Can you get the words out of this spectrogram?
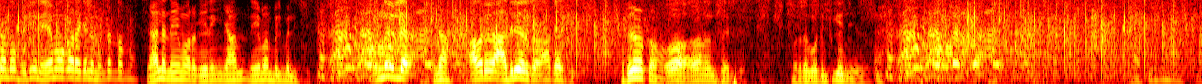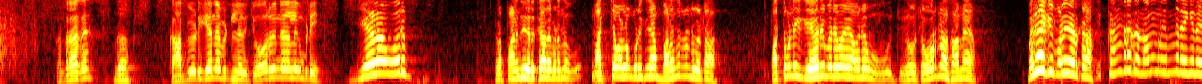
നമ്മൾ പുതിയ നിയമമൊക്കെ ഇറക്കില്ല മിണ്ടണ്ടെന്ന് ഞാനല്ല നിയമം ഇറക്കി എനിക്ക് ഞാൻ നിയമം പിൻവലിച്ചു ഒന്നുമില്ല. ഇല്ല. അവർ അതിര് തീർക്കാം ആ കേസ് അതിരി ഇറക്കാം ഓ അതാണ് അനുസരിച്ച് വെറുതെ കൊതിപ്പിക്കുകയും ചെയ്തു. കണ്ടാക്കെ എന്താ കാപ്പി കുടിക്കാനാ പറ്റില്ല നീ ചോറ് പിടി. ഈടെ ഒരു പണി തീർക്കാതെ ഇവിടെ പച്ചവെള്ളം കുടിക്കാൻ ഞാൻ പറഞ്ഞിട്ടുണ്ട് കേട്ടോ. പത്ത് മണിക്ക് കയറി വരുമ്പോൾ അവന് ചോറിനാ സമയം. മര്യാദയ്ക്ക് പണി തീർക്കാം ഈ കണ്ടൊക്കെ നമ്മൾ എന്തിനാ ഇങ്ങനെ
